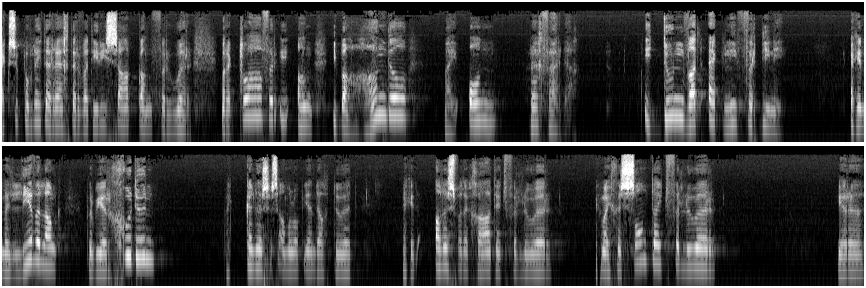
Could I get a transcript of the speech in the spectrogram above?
Ek soek nog net 'n regter wat hierdie saak kan verhoor, maar ek kla vir u aan. U behandel my onregverdig. U doen wat ek nie verdien nie. Ek het my lewe lank probeer goed doen. My kinders is almal op eendag dood. Ek het alles wat ek gehad het verloor. Ek my gesondheid verloor. Here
